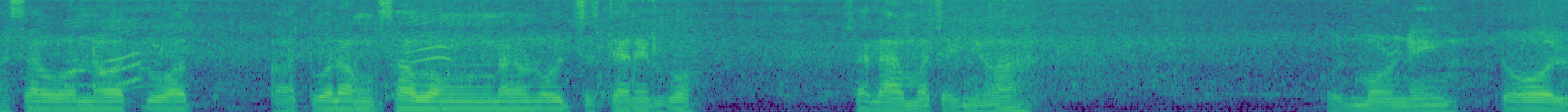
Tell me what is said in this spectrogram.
Asawa na at, at, at walang sawang nanonood sa channel ko. Salamat sa inyo ha. Good morning to all.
